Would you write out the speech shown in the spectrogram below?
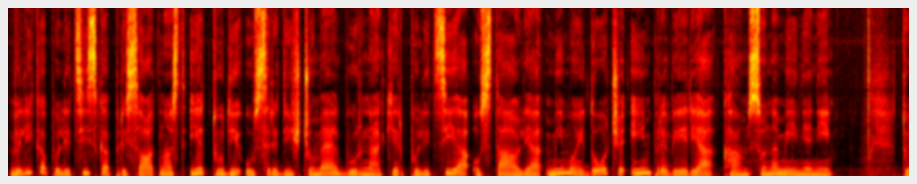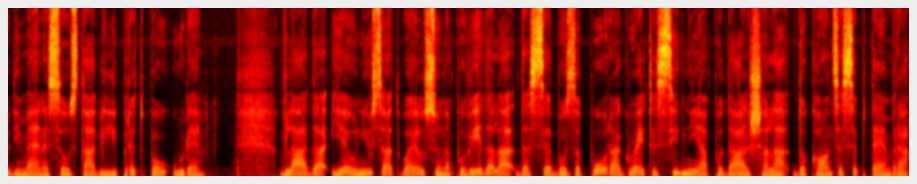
Velika policijska prisotnost je tudi v središču Melburna, kjer policija ostavlja mimoidoče in preverja, kam so namenjeni. Tudi mene so ustavili pred pol ure. Vlada je v New South Walesu napovedala, da se bo zapora Greater Sydneyja podaljšala do konca septembra.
